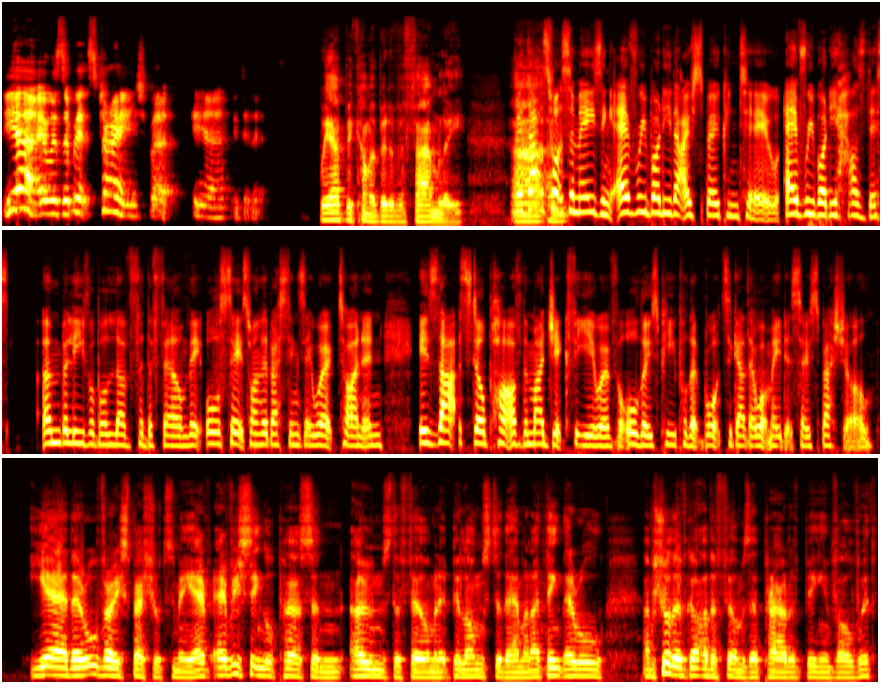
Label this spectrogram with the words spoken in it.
yeah, it was a bit strange, but yeah, we did it. We have become a bit of a family. But that's Uh, what's amazing. Everybody that I've spoken to, everybody has this unbelievable love for the film. They all say it's one of the best things they worked on. And is that still part of the magic for you of all those people that brought together what made it so special? Yeah, they're all very special to me. Every, single person owns the film and it belongs to them. And I think they're all, I'm sure they've got other films they're proud of being involved with,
